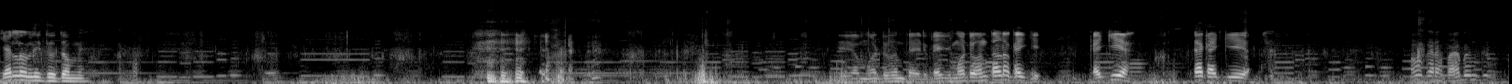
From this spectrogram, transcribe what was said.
કેટલું લીધું તમે? એ મોઢું હંતાડ્યું. કઈ મોટું હંતાડો કઈ કી કઈ કી એ કઈ શું કરે ભાઈ બંધ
